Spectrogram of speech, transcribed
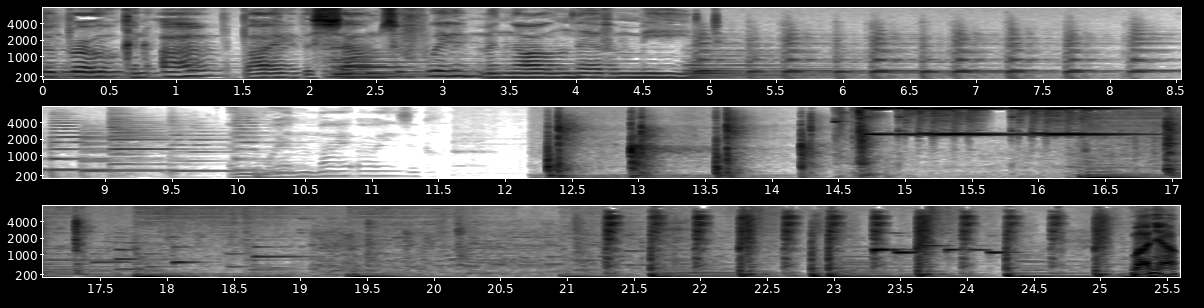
Nights are broken up by the sounds of women I'll never meet. 만약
